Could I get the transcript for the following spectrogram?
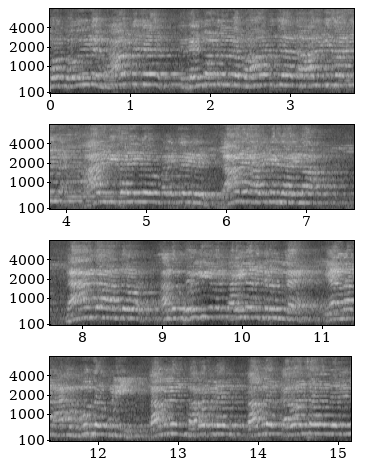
உன் தொகுதியுடைய மாவட்டத்தில் தென்மாவட்டத்தில் மாவட்டத்தில் அந்த ஆளுக்கு சாதி ஆளுக்கு சாதியில் ஒரு மைத்திருக்கு நானே ஆளுக்கு சாதிலாம் அந்த அந்த கொள்கைகளை கையில் எடுக்கிறது இல்லை. ஏன்னா நாங்கள் மூத்த குடி தமிழன் மரபினர் தமிழர் கலாச்சாரம் தெரிஞ்ச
